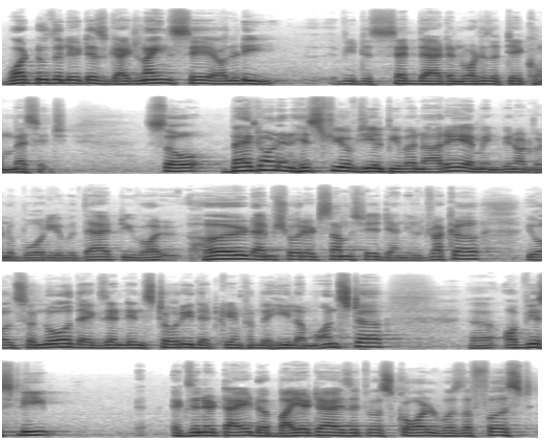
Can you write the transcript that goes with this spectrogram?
What do the latest guidelines say? Already we just said that and what is the take-home message? So background and history of GLP-1 RA, I mean, we're not going to bore you with that. You've all heard, I'm sure, at some stage, Daniel Drucker. You also know the Exendin story that came from the Gila monster. Uh, obviously, exenatide or Byetta, as it was called, was the first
